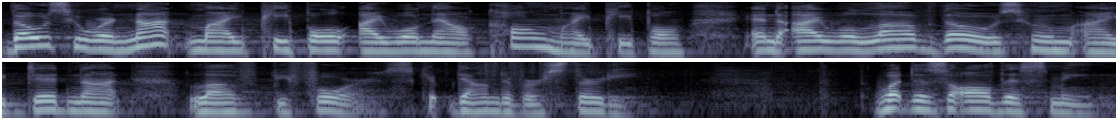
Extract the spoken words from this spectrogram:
Those who were not my people, I will now call my people, and I will love those whom I did not love before. Skip down to verse 30. What does all this mean?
